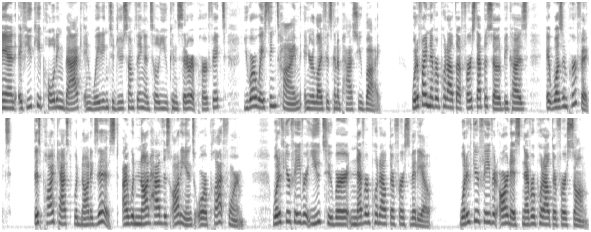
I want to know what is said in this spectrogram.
And if you keep holding back and waiting to do something until you consider it perfect, you are wasting time and your life is going to pass you by. What if I never put out that first episode because it wasn't perfect? This podcast would not exist. I would not have this audience or a platform. What if your favorite YouTuber never put out their first video? What if your favorite artist never put out their first song?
